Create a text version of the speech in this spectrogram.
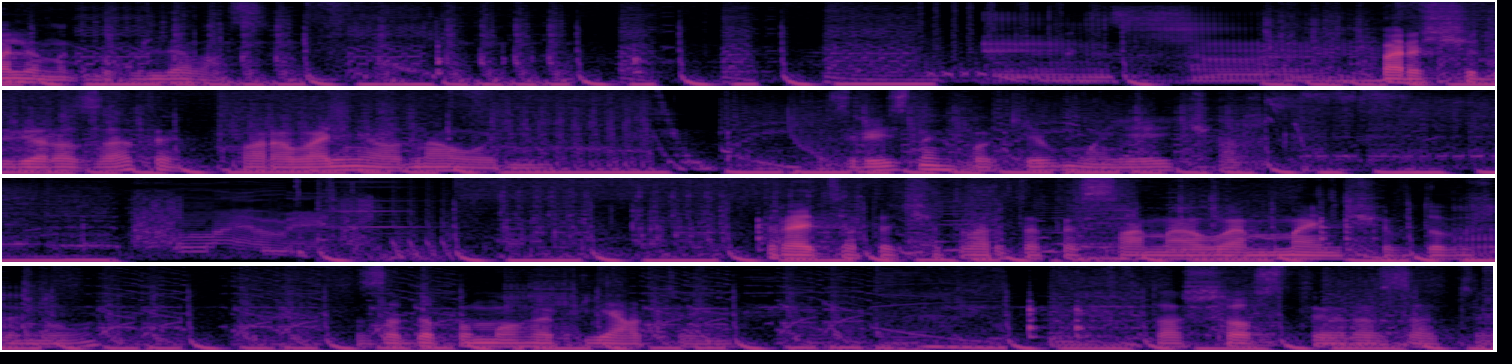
Малюнок буде для вас. Перші дві розети паралельні одна одній. З різних боків моєї чашки. Третя та четверта те саме, але менше в довжину. За допомогою п'ятої та шостої розети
